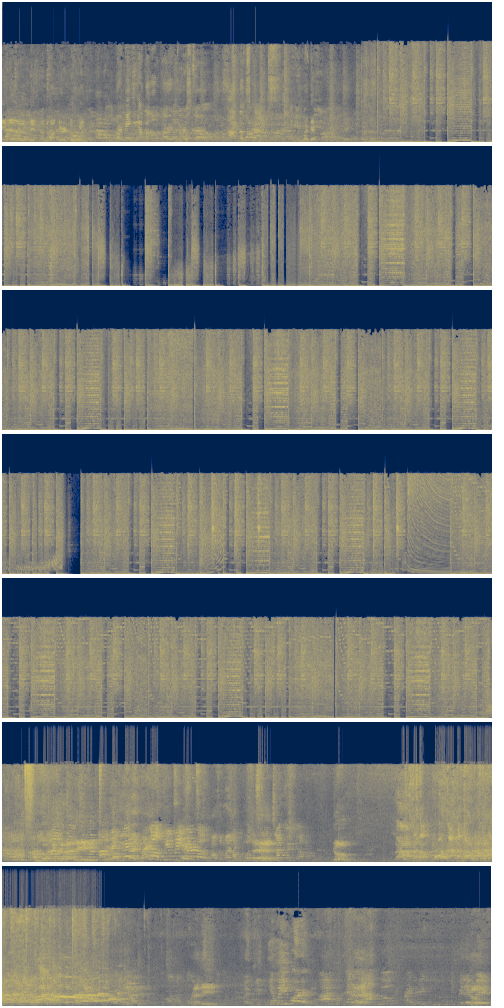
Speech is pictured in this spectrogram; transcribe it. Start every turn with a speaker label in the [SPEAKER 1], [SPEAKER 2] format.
[SPEAKER 1] explain a little bit on what you're doing? We're making a balloon powered coaster out of scraps. Okay. The wayward. Ah, Luke. Felipe.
